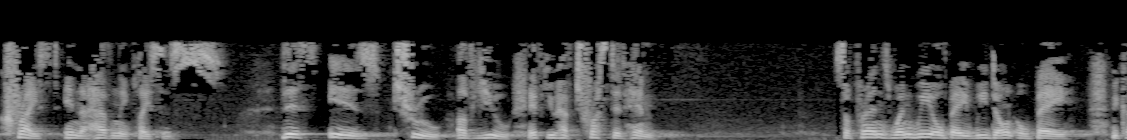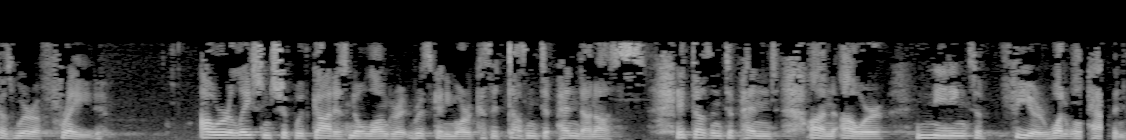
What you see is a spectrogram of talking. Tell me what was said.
Christ in the heavenly places. This is true of you if you have trusted him. So friends, when we obey, we don't obey because we're afraid our relationship with God is no longer at risk anymore because it doesn't depend on us. It doesn't depend on our needing to fear what will happen.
